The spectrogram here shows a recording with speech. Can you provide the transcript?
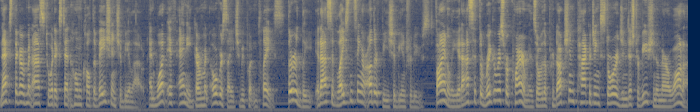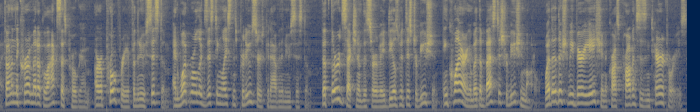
Next, the government asks to what extent home cultivation should be allowed, and what, if any, government oversight should be put in place. Thirdly, it asks if licensing or other fees should be introduced. Finally, it asks if the rigorous requirements over the production, packaging, storage, and distribution of marijuana found in the current medical access program are appropriate for the new system, and what role existing licensed producers could have in the new system. The third section of the survey deals with distribution, inquiring about the best distribution model, whether there should be variation across provinces and territories,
